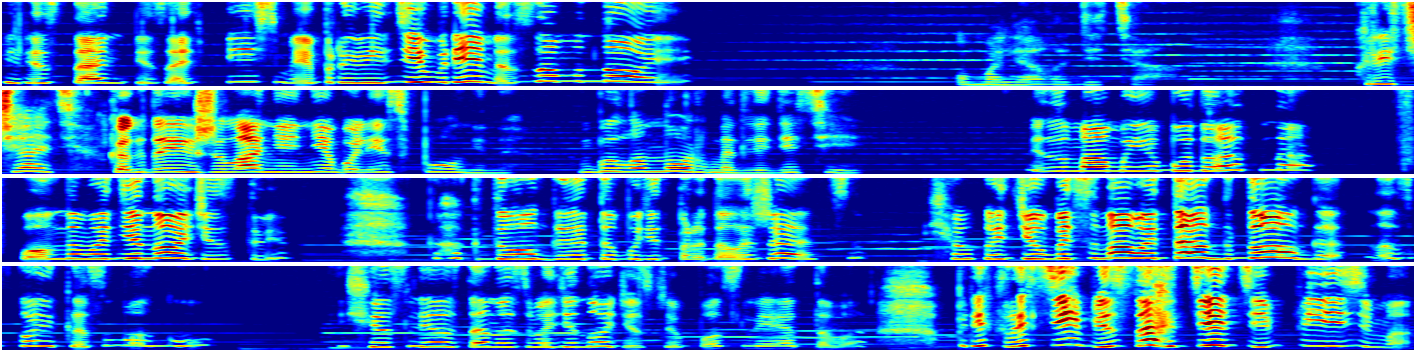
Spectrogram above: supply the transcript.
перестань писать письма и проведи время со мной. Умоляла дитя. Кричать, когда их желания не были исполнены, было нормой для детей. Без мамы я буду одна, в полном одиночестве. Как долго это будет продолжаться? Я хочу быть с мамой так долго, насколько смогу. Если останусь в одиночестве после этого, прекрати писать эти письма.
